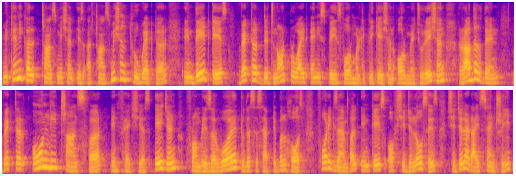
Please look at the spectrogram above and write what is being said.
mechanical transmission is a transmission through vector. In that case, vector did not provide any space for multiplication or maturation rather than vector only transfer infectious agent from reservoir to the susceptible host. For example, in case of shigellosis, Shigella dysentery,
